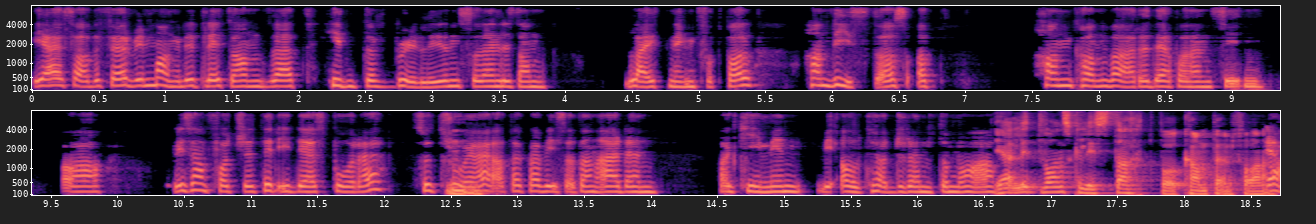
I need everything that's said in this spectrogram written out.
jeg sa det før, vi manglet litt sånn that hint of brilliance og den litt sånn lightning-fotball. Han viste oss at han kan være det på den siden. Og hvis han fortsetter i det sporet, så tror Mm. jeg at han kan vise at han er den Hakimin vi alltid har drømt om å ha. Ja, litt vanskelig start på kampen for han, Ja.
